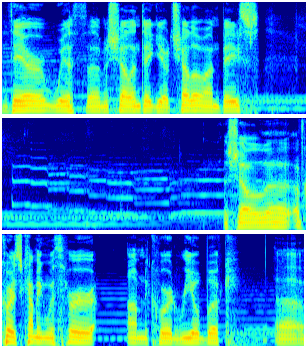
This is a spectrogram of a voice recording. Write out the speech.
there with uh, Meshell Ndegeocello on bass. Meshell, uh, of course, coming with her Omnichord Real Book uh,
